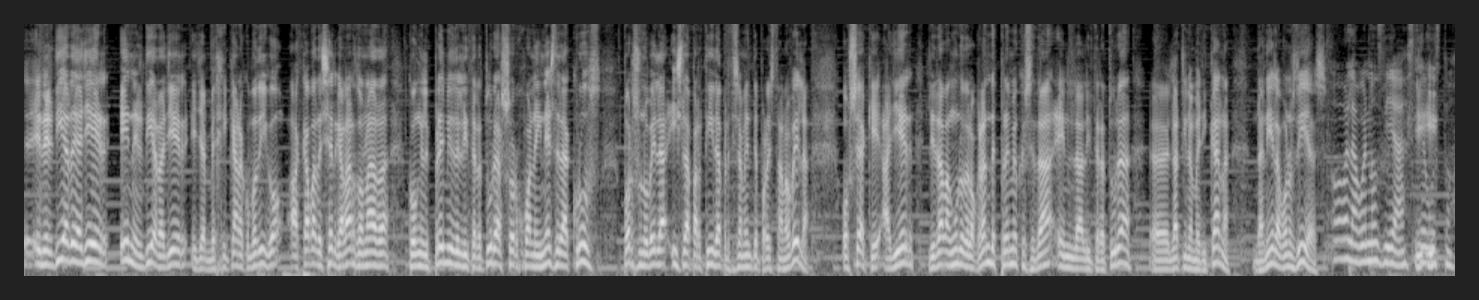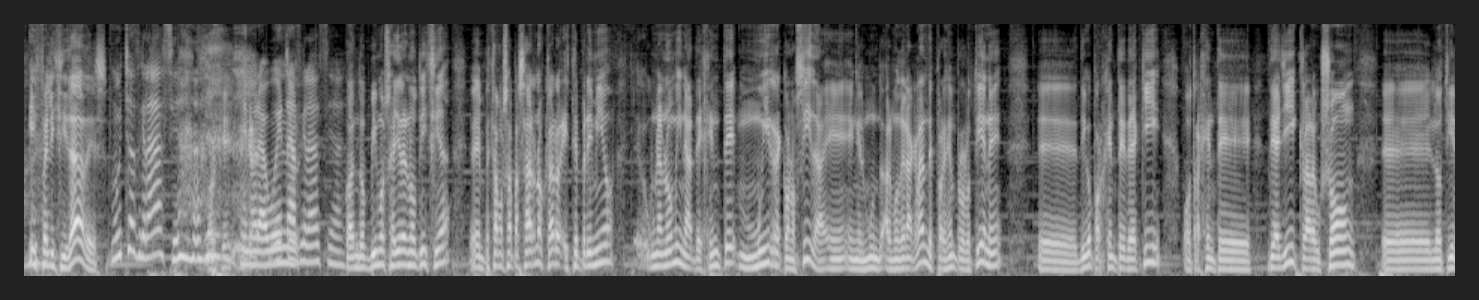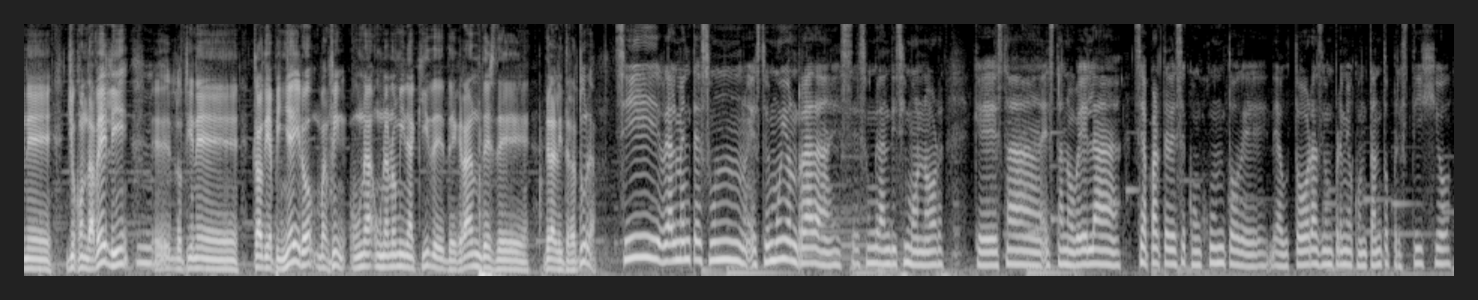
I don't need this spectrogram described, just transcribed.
en el día de ayer, en el día de ayer, ella es mexicana, como digo, acaba de ser galardonada con el premio de literatura Sor Juana Inés de la Cruz por su novela Isla Partida, precisamente por esta novela. O sea que ayer le daban uno de los grandes premios que se da en la literatura eh, latinoamericana. Daniela, buenos días. Hola, buenos días, qué gusto. Y, felicidades. Muchas gracias. Porque Enhorabuena. Muchas gracias. Cuando vimos ayer la noticia, empezamos a pasarnos, claro, este premio, una nómina de gente muy reconocida en, el mundo. Almudena Grandes, por ejemplo, lo tiene, eh, digo por gente de aquí, otra gente de allí, Clara Usón, eh, lo tiene Gioconda Belli, mm. eh, lo tiene Claudia Piñeiro, en fin, una, una nómina aquí de, grandes de, la literatura. Sí, realmente es un, estoy muy honrada, es, es un grandísimo honor que esta, esta novela sea parte de ese conjunto de, de autoras de un premio con tanto prestigio.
